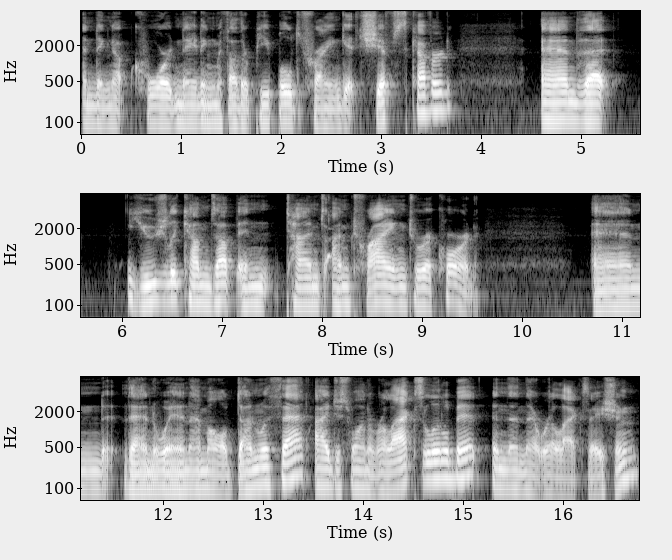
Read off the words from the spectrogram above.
ending up coordinating with other people to try and get shifts covered, and that usually comes up in times I'm trying to record. And then when I'm all done with that, I just want to relax a little bit, and then that relaxation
